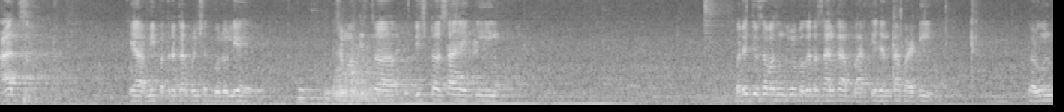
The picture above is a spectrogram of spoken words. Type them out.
आज या मी पत्रकार परिषद बोलवली आहे. त्याच्या मागचं उद्दिष्ट असं आहे की बरेच दिवसापासून तुम्ही बघत असाल का भारतीय जनता पार्टी कडून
